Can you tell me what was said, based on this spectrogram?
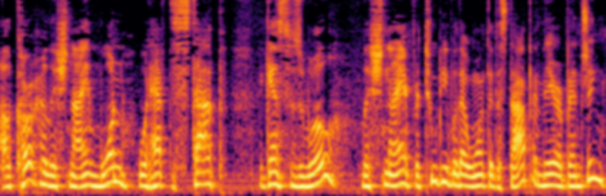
al karcher lishnayim. One would have to stop against his will lishnayim for two people that wanted to stop, and they are benching.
